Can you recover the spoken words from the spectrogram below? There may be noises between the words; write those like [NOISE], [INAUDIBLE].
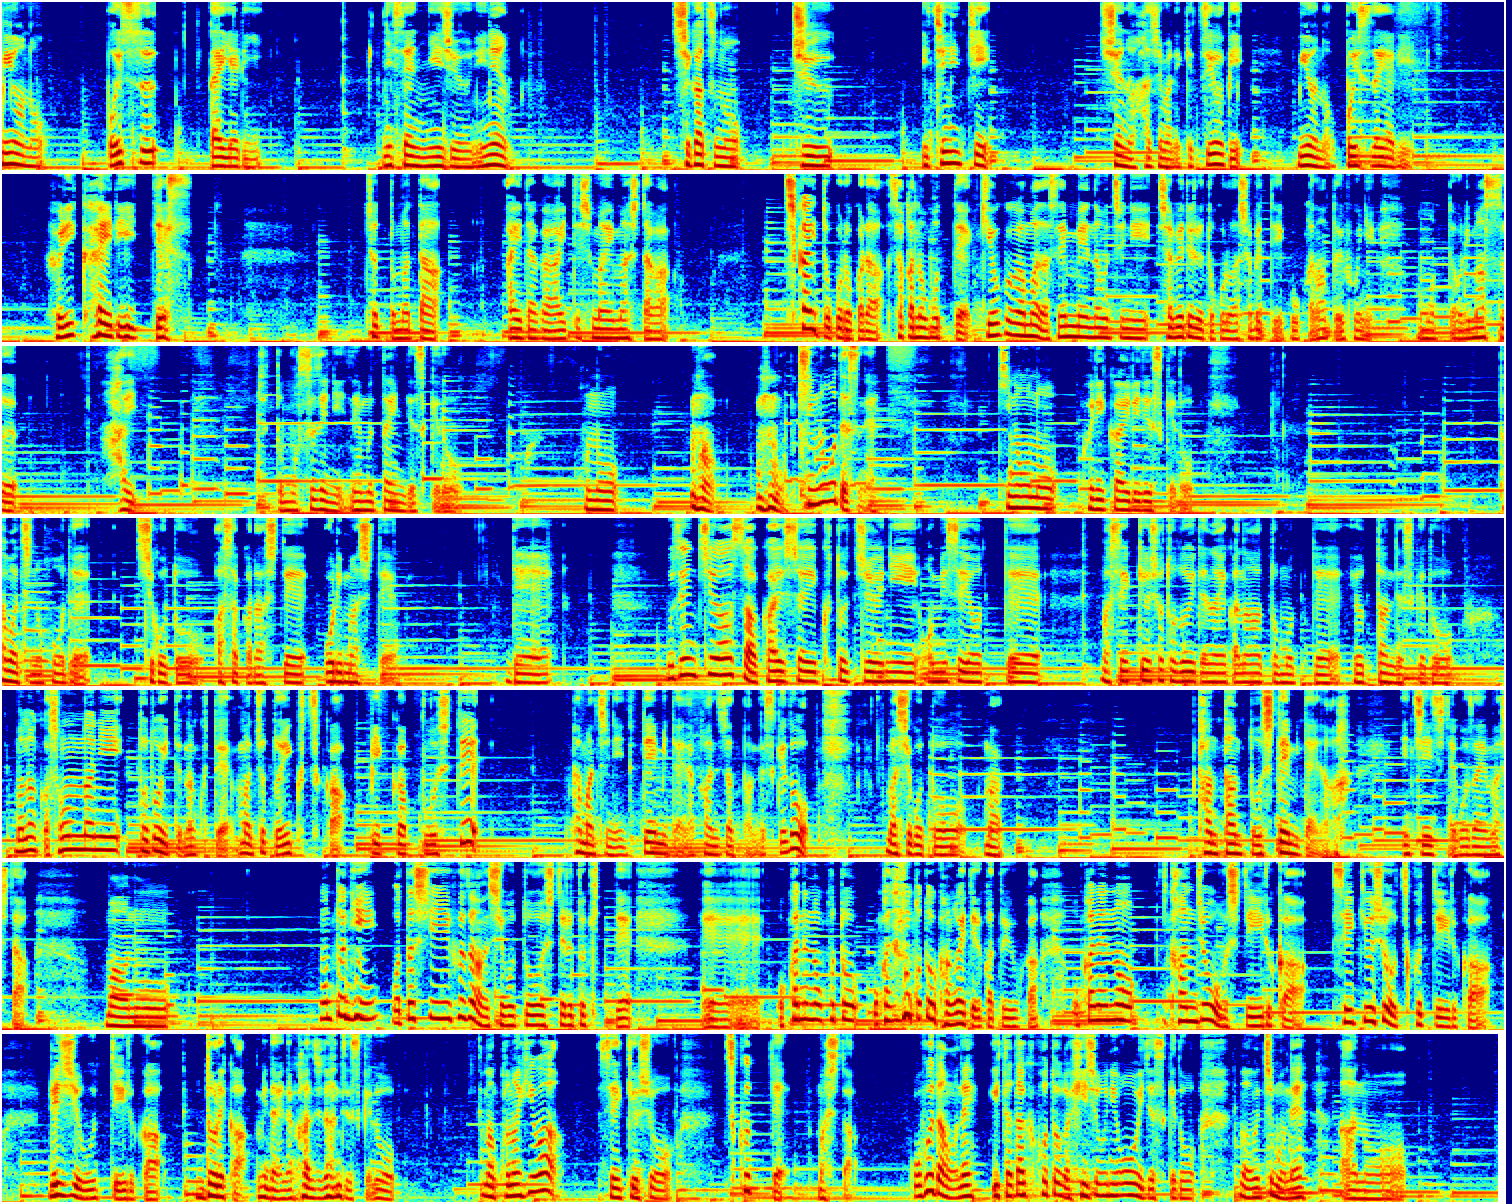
ミオのボイスダイアリー。2022年。4月の11日。週の始まり月曜日。ミオのボイスダイアリー。振り返りです。ちょっとまた間が空いてしまいましたが。近いところから遡って記憶がまだ鮮明なうちに喋れるところは喋っていこうかなというふうに思っております。はい。ちょっともうすでに眠たいんですけどこのまあもう昨日ですね。昨日の振り返りですけど田町の方で仕事を朝からしておりましてで午前中朝会社行く途中にお店寄って、まあ、請求書届いてないかなと思って寄ったんですけどまあなんかそんなに届いてなくて、まあ、ちょっといくつかピックアップをして田町に行ってみたいな感じだったんですけど、まあ、仕事を、まあ、淡々としてみたいな [LAUGHS] 一日でございました。まああの本当に私普段仕事をしてる時って、えー、お金のことお金のことを考えてるかというかお金の感情をしているか請求書を作っているかレジを打っているかどれかみたいな感じなんですけど、まあ、この日は請求書を作ってました。こう普段はねいただくことが非常に多いですけど、まあ、うちもねあの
